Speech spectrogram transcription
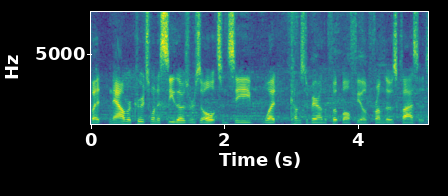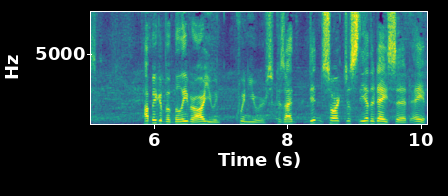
but now recruits want to see those results and see what comes to bear on the football field from those classes. How big of a believer are you in Quinn Ewers? Because I didn't Sark just the other day said, hey, if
